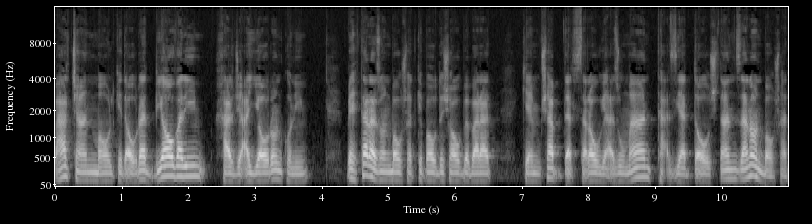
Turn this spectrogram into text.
و هر چند مال که دارد بیاوریم خرج ایاران کنیم. بهتر از آن باشد که پادشاه ببرد که امشب در سرای ازومند تعذیت داشتن زنان باشد.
